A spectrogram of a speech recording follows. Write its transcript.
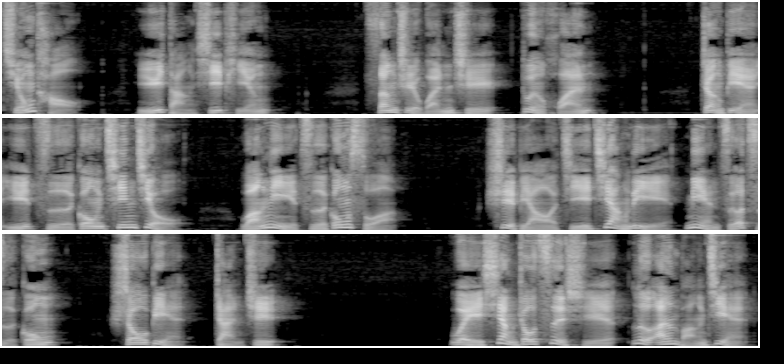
穷讨，余党西平。僧志闻之，遁还。政变于子宫亲旧，王逆子宫所。事表及将吏面责子宫，收变斩之。为相州刺史乐安王建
